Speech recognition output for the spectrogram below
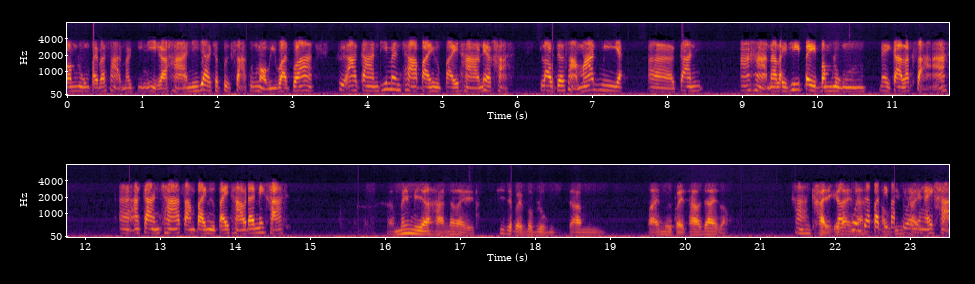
บำรุงปลายประสาทมากินอีกอะค่ะนี้อยากจะปรึกษาคุณหมอวิวัฒน์ว่า คืออาการที่มันชาปลายมือปลายเท้าเนี่ยค่ะ เราจะสามารถมีการ อาหารอะไรที่ไปบำรุงในการรักษาเอ่ออาการชาตามปลายมือปลายเท้าได้ไหมคะเอ่อไม่มีอาหารอะไรที่จะไปบำรุงตามปลายมือปลายเท้าได้หรอกค่ะกินไข่ก็แล้วได้นะควรจะปฏิบัติเอากินตัวไข่ยังไงคะ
